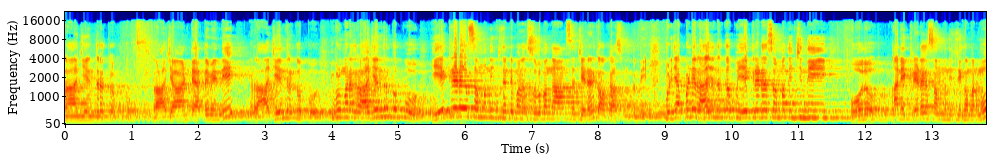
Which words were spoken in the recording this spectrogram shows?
రాజేంద్ర కప్పు. రాజా అంటే అర్థమైంది రాజేంద్ర కప్పు. ఇప్పుడు మనకు రాజేంద్ర కప్పు ఏ క్రీడకు సంబంధించిందంటే మనం సులభంగా ఆన్సర్ చేయడానికి అవకాశం ఉంటుంది. ఇప్పుడు చెప్పండి రాజేంద్ర కప్పు ఏ క్రీడకు సంబంధించింది? పోలో అనే క్రీడకు సంబంధించిగా మనము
